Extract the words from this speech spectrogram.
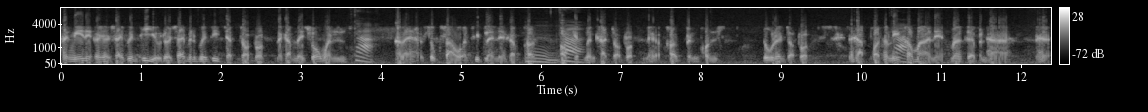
ทางนี้เนี่ยก็ยังใช้พื้นที่อยู่โดยใช้เป็นพื้นที่จัดจอดรถนะครับในช่วงวันค่ะ อะไรฮะศุกร์เสาร์อาทิตย์อะไรเนี่ยครับเขาอืมเขาค่ะเก็บเงินค่าจอดรถนะครับเขาเป็นคนดูเรื่องจอดรถนะครับพอทางนี้ค่ะเข้ามาเนี่ยเมื่อเกิดปัญหานะฮะ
